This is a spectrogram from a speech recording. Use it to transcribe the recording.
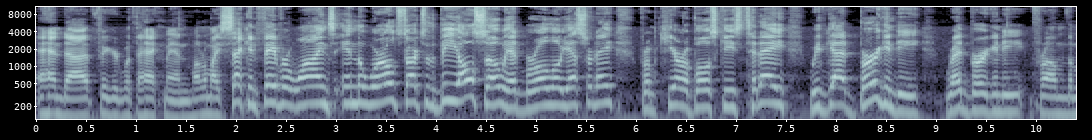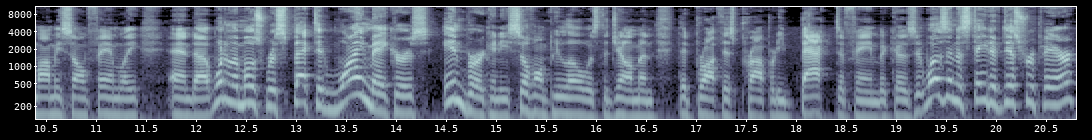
and I uh, figured, what the heck, man. One of my second favorite wines in the world starts with a B. Also, we had Barolo yesterday from Chiara Boschis. Today, we've got Burgundy, red Burgundy from the Mommessin family, and uh, one of the most respected winemakers in Burgundy. Sylvain Pitiot was the gentleman that brought this property back to fame because it was in a state of disrepair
